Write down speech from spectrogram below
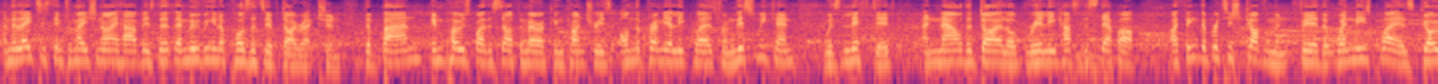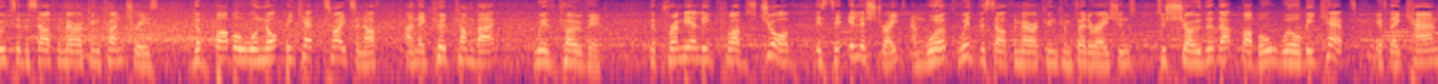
And the latest information I have is that they're moving in a positive direction. The ban imposed by the South American countries on the Premier League players from this weekend was lifted, and now the dialogue really has to step up. I think the British government fear that when these players go to the South American countries, the bubble will not be kept tight enough and they could come back with COVID the Premier League club's job is to illustrate and work with the South American confederations to show that that bubble will be kept. If they can,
